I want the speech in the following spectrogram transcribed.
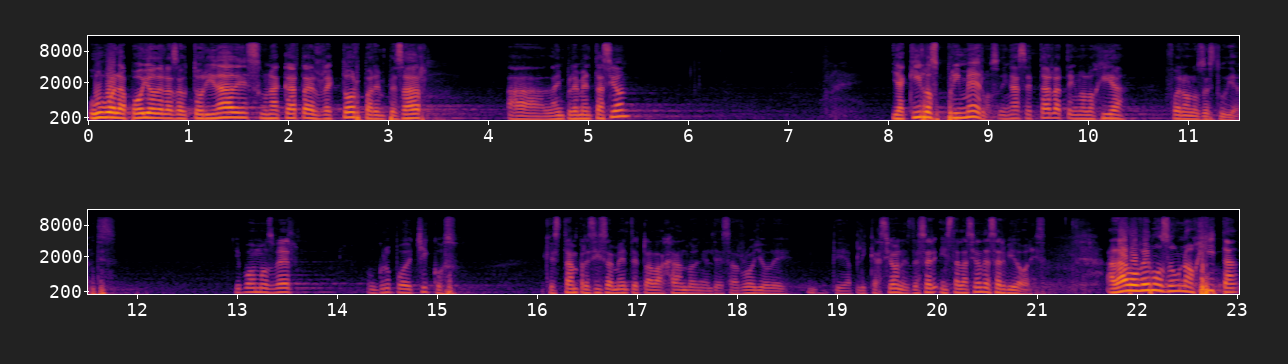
Hubo el apoyo de las autoridades, una carta del rector para empezar a la implementación y aquí los primeros en aceptar la tecnología fueron los estudiantes. Y podemos ver un grupo de chicos que están precisamente trabajando en el desarrollo de, aplicaciones, de instalación de servidores. Al lado vemos una hojita,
